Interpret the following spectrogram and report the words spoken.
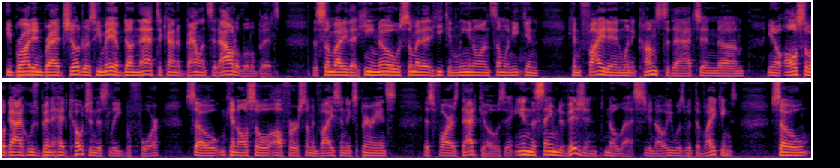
He brought in Brad Childress. He may have done that to kind of balance it out a little bit. Somebody that he knows, somebody that he can lean on, someone he can confide in when it comes to that, and um, you know, also a guy who's been a head coach in this league before, so can also offer some advice and experience as far as that goes in the same division, no less. You know, he was with the Vikings, so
